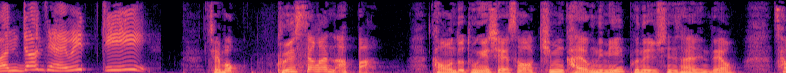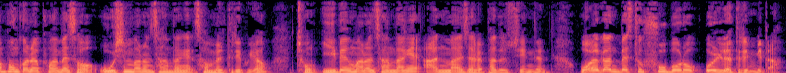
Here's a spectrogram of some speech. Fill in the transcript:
완전 재밌지. 제목 불쌍한 아빠 강원도 동해시에서 김가영님이 보내주신 사연인데요. 상품권을 포함해서 50만 원 상당의 선물 드리고요. 총 200만 원 상당의 안마의자를 받을 수 있는 월간 베스트 후보로 올려드립니다.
